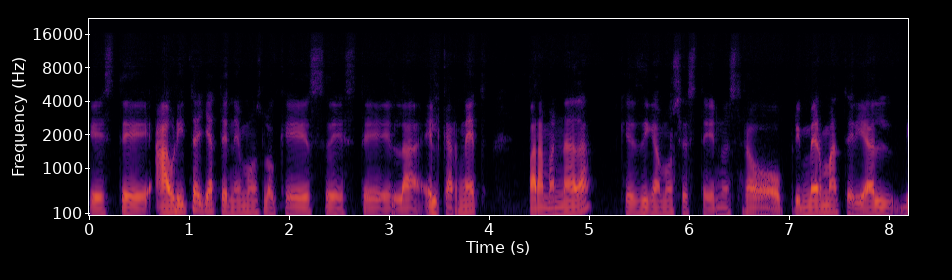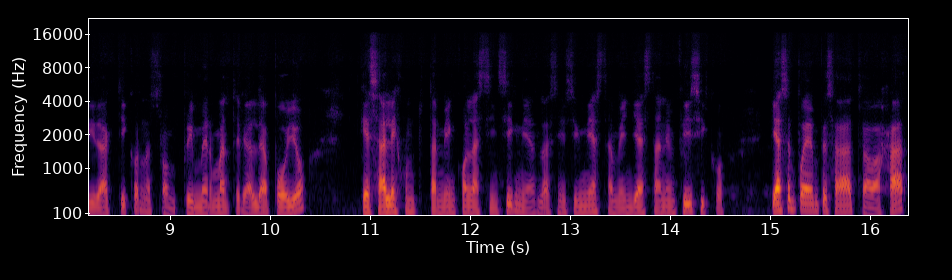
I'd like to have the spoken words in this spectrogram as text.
Este, ahorita ya tenemos lo que es este, el carnet para manada, que es, digamos, este, nuestro primer material didáctico, nuestro primer material de apoyo, que sale junto también con las insignias. Las insignias también ya están en físico ya se puede empezar a trabajar,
